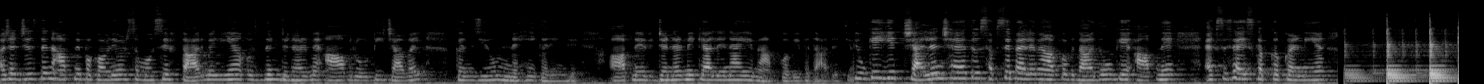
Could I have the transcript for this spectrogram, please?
अच्छा जिस दिन आपने पकौड़े और समोसे इफ्तार में लिए हैं, उस दिन डिनर में आप रोटी, चावल कंज्यूम नहीं करेंगे। आपने डिनर में क्या लेना है, ये मैं आपको अभी बता देती हूँ। क्योंकि ये चैलेंज है तो सबसे पहले मैं आपको बता दूँ कि आपने एक्सरसाइज कब कब करनी है।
